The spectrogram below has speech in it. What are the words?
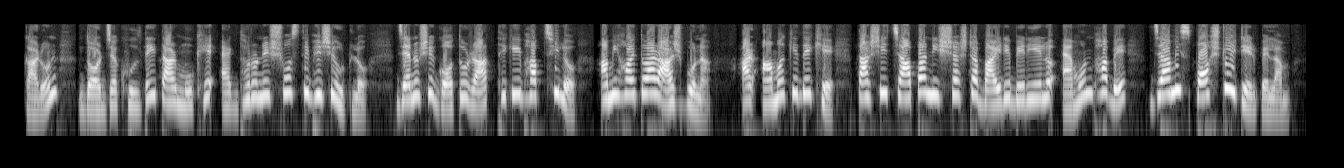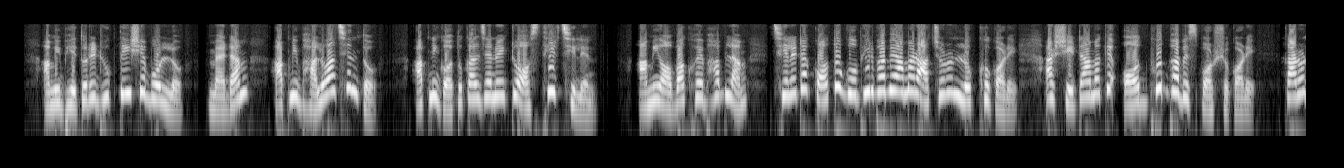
কারণ দরজা খুলতেই তার মুখে এক ধরনের স্বস্তি ভেসে উঠল, যেন সে গত রাত থেকেই ভাবছিল, আমি হয়তো আর আসব না। আর আমাকে দেখে তার সেই চাপা নিঃশ্বাসটা বাইরে বেরিয়ে এলো এমনভাবে যে আমি স্পষ্টই টের পেলাম। আমি ভেতরে ঢুকতেই সে বলল, ম্যাডাম, আপনি ভালো আছেন তো? আপনি গতকাল যেন একটু অস্থির ছিলেন। আমি অবাক হয়ে ভাবলাম, ছেলেটা কত গভীরভাবে আমার আচরণ লক্ষ্য করে আর সেটা আমাকে অদ্ভুতভাবে স্পর্শ করে। কারণ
